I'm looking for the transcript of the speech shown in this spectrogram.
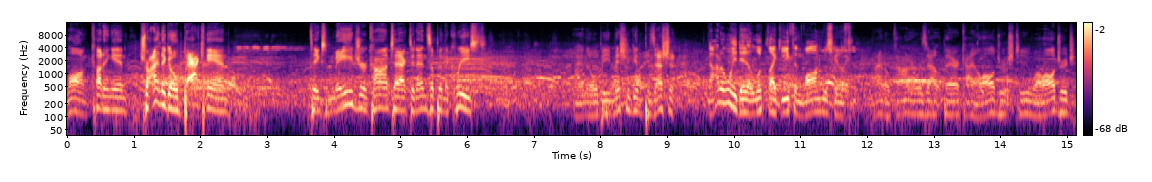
Long cutting in, trying to go backhand. Takes major contact and ends up in the crease. And it will be Michigan possession. Not only did it look like Ethan Long was going to Ryan O'Connor was out there, Kyle Aldridge too. While Aldridge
